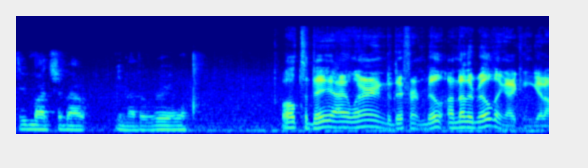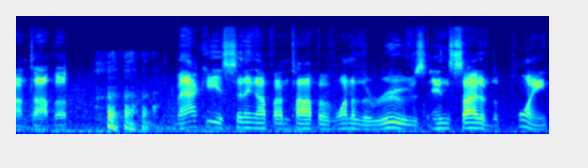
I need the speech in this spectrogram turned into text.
do much about you know the Rue. Well, today I learned a different build, another building I can get on top of. Mackie is sitting up on top of one of the roofs inside of the point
